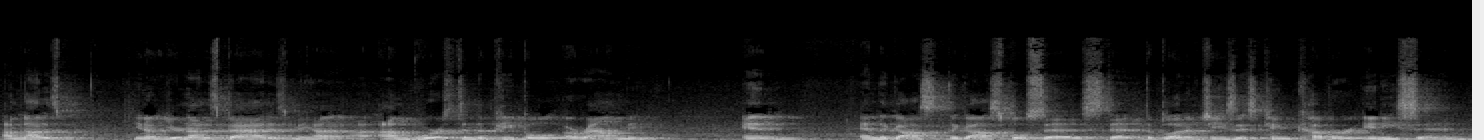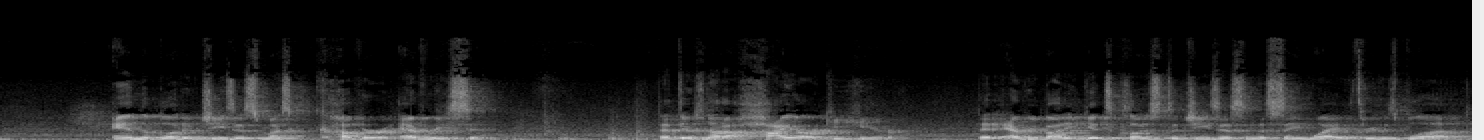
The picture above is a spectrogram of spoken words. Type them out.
I'm not as, you know, you're not as bad as me. I, I'm worse than the people around me. And, and the, gospel, the gospel says that the blood of Jesus can cover any sin, and the blood of Jesus must cover every sin. That there's not a hierarchy here, that everybody gets close to Jesus in the same way through his blood.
